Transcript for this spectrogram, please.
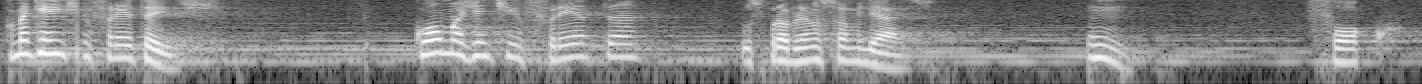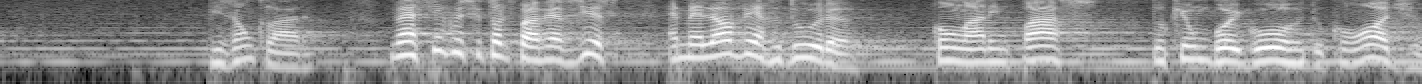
Como é que a gente enfrenta isso? Como a gente enfrenta os problemas familiares? Um, foco. Visão clara. Não é assim que o escritor de Provérbios diz? É melhor verdura com lar em paz do que um boi gordo com ódio.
